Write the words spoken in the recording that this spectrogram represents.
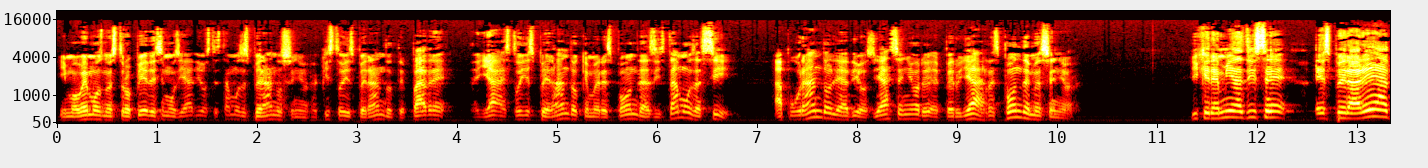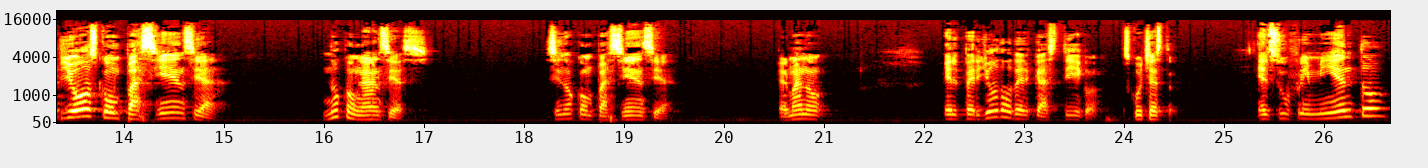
Y movemos nuestro pie decimos, ya Dios, te estamos esperando, Señor, aquí estoy esperándote. Padre, ya estoy esperando que me respondas. Y estamos así, apurándole a Dios, ya Señor, eh, pero ya, respóndeme, Señor. Y Jeremías dice, esperaré a Dios con paciencia, no con ansias, sino con paciencia. Hermano, el periodo del castigo, escucha esto, el sufrimiento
